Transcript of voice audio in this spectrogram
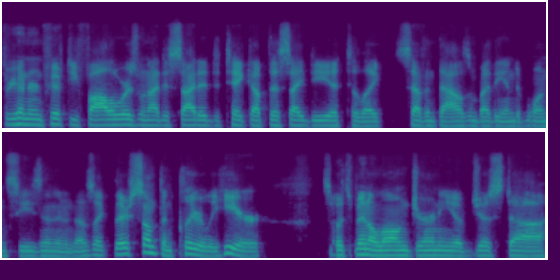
350 followers when I decided to take up this idea to like 7,000 by the end of one season. And I was like, there's something clearly here. So it's been a long journey of just, uh,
